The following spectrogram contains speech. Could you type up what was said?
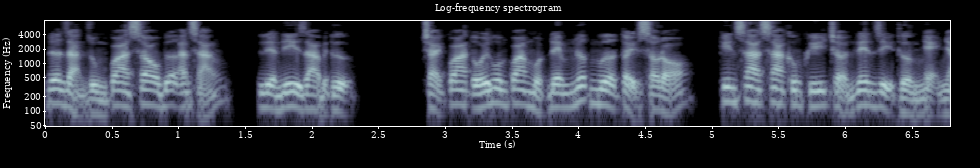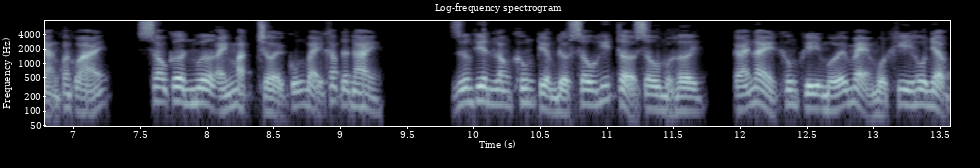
đơn giản dùng qua sau bữa ăn sáng, liền đi ra biệt thự. Trải qua tối hôm qua một đêm nước mưa tẩy sau đó, Kinshasa không khí trở nên dị thường nhẹ nhàng khoan khoái, sau cơn mưa ánh mặt trời cũng bay khắp đất này. Dương Thiên Long không kiềm được sâu hít thở sâu một hơi, cái này không khí mới mẻ một khi hô nhập,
